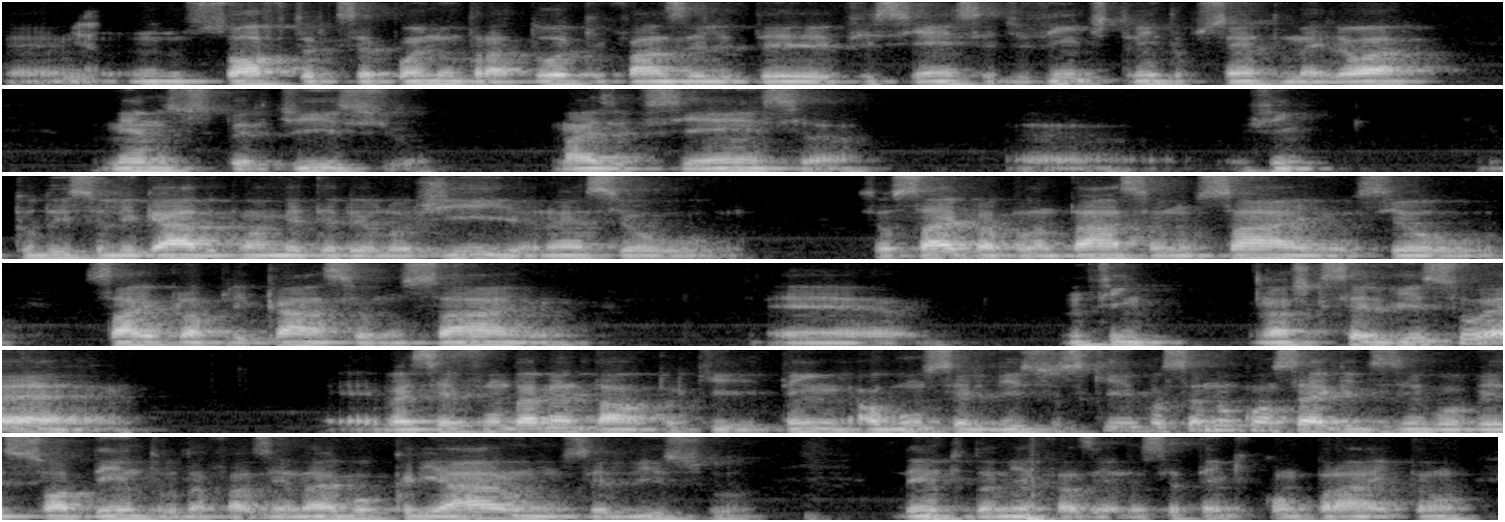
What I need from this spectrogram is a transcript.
É, um software que você põe no trator que faz ele ter eficiência de 20, 30% melhor, menos desperdício, mais eficiência, é, enfim, tudo isso ligado com a meteorologia, né? Se eu se eu saio para plantar, se eu não saio, se eu saio para aplicar, se eu não saio. É, enfim, eu acho que serviço é, é, vai ser fundamental, porque tem alguns serviços que você não consegue desenvolver só dentro da fazenda. Ah, eu vou criar um serviço dentro da minha fazenda. Você tem que comprar. Então,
